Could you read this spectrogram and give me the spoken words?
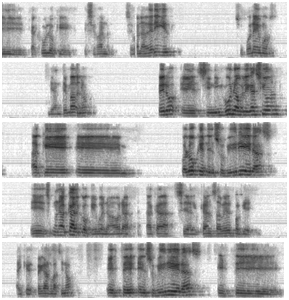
eh, calculo que, se, van, a adherir, suponemos, de antemano, pero eh, sin ninguna obligación a que eh, coloquen en sus vidrieras una calco que, bueno, ahora acá se alcanza a ver porque hay que despegarla, si no, este, en sus vidrieras, este,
